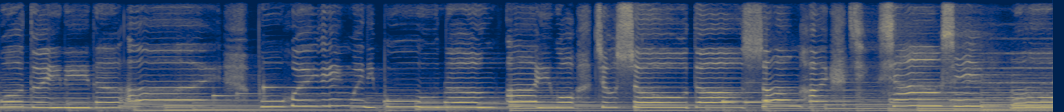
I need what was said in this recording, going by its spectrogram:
我对你的爱，不会因为你不能爱我就受到伤害，请相信我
